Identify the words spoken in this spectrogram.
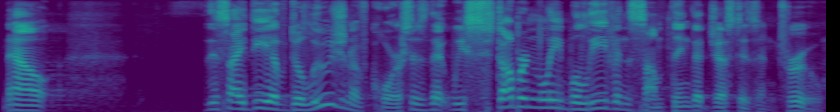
Now, this idea of delusion, of course, is that we stubbornly believe in something that just isn't true.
